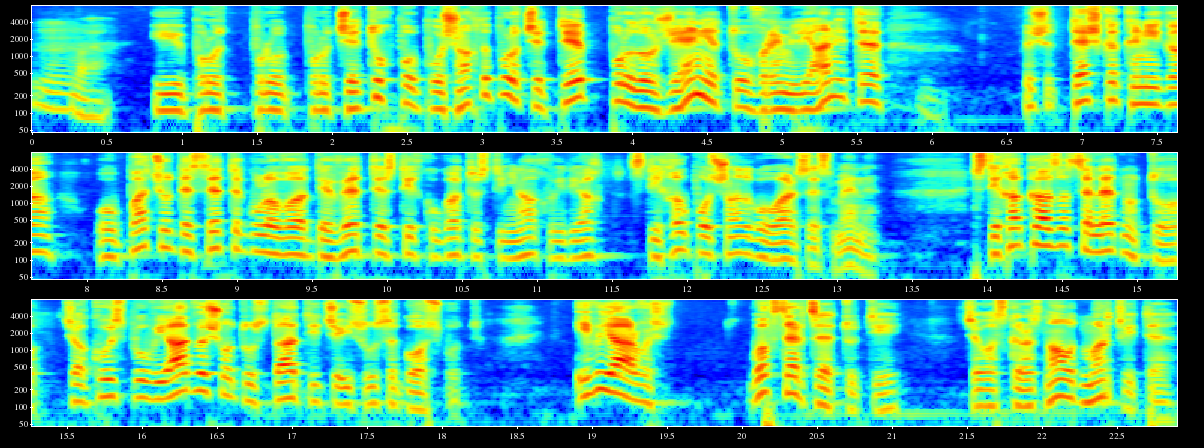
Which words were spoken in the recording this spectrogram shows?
Да. И про, про, прочетох, по- почнах да прочете продължението в Ремляните. Беше тежка книга, обаче от 10 глава, 9 стих, когато стигнах, видях, стиха почна да говори с мене. Стиха казва следното, че ако изповядваш от устата ти, че Исус е Господ и вярваш в сърцето ти, че възкръсна от мъртвите,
